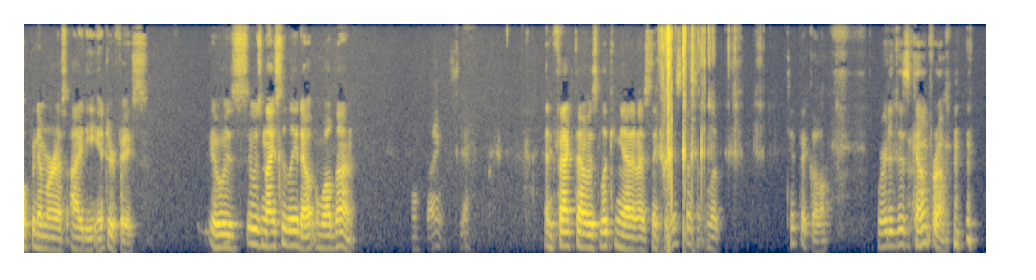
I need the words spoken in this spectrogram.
OpenMRS ID interface. It was it was nicely laid out and well done. Well, thanks. Yeah. In fact, I was looking at it and I was thinking, this doesn't look typical. Where did this come from?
